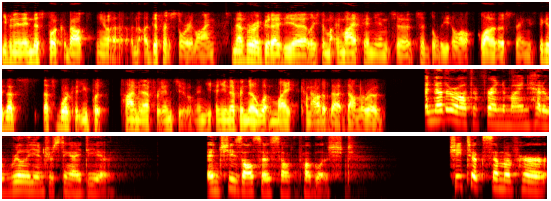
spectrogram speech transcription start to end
even in, in this book about you know a, a different storyline. It's never a good idea, at least in my, in my opinion, to to delete a lot, a lot of those things because that's that's work that you put time and effort into, and you, and you never know what might come out of that down the road. Another author friend of mine had a really interesting idea, and she's also self published. She took some of her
